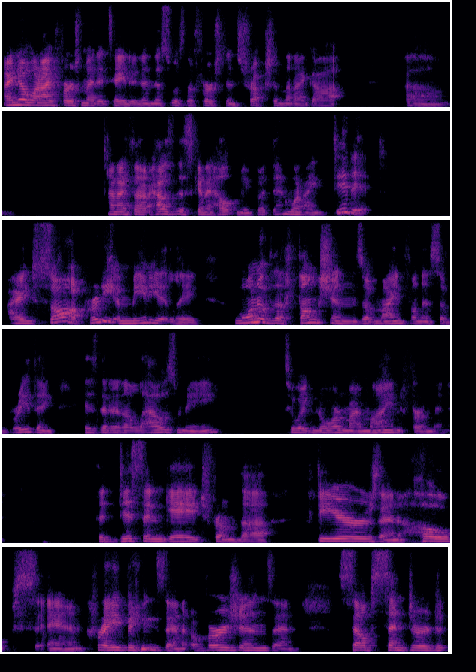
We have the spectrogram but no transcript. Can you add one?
I know when I first meditated, and this was the first instruction that I got, um, and I thought, how's this going to help me? But then when I did it, I saw pretty immediately one of the functions of mindfulness of breathing is that it allows me to ignore my mind for a minute, to disengage from the fears and hopes and cravings and aversions and self centered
